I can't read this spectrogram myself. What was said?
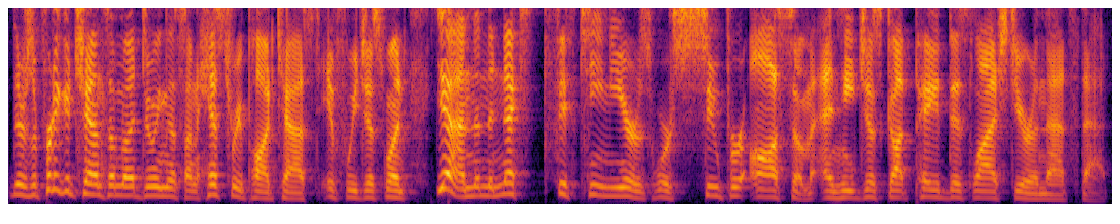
there's a pretty good chance I'm not doing this on a history podcast if we just went, yeah, and then the next 15 years were super awesome and he just got paid this last year and that's that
